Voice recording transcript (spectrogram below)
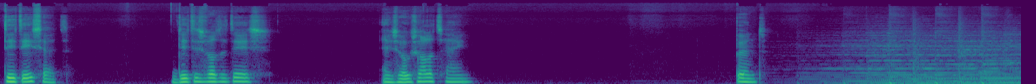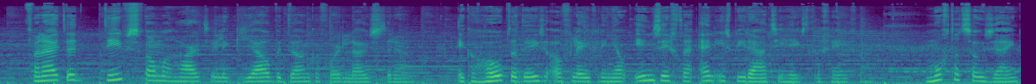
Dit is het. Dit is wat het is. En zo zal het zijn. Punt. Vanuit het diepst van mijn hart wil ik jou bedanken voor het luisteren. Ik hoop dat deze aflevering jouw inzichten en inspiratie heeft gegeven. Mocht dat zo zijn,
